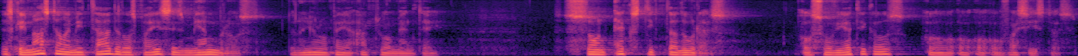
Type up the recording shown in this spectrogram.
es que más de la mitad de los países miembros de la Unión Europea actualmente son ex dictaduras, o soviéticos o, fascistas.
